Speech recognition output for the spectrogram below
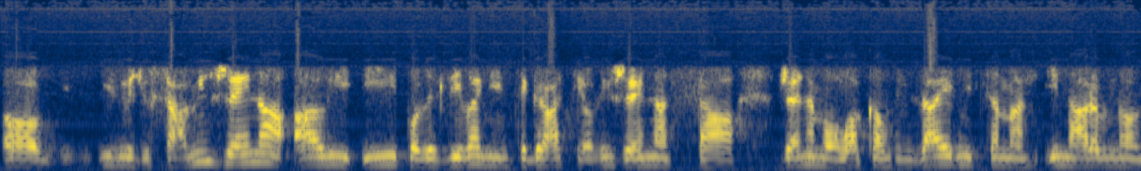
o, između samih žena, ali i povezivanje integracije ovih žena sa ženama u lokalnim zajednicama i naravno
